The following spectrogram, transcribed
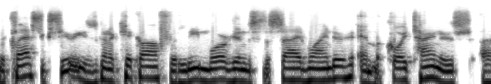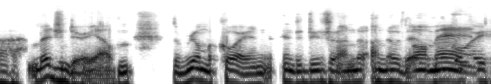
The classic series is going to kick off with Lee Morgan's The Sidewinder and McCoy Tyner's uh, legendary album, The Real McCoy. And, and Nduduzo, I know, I know that oh, man. McCoy,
